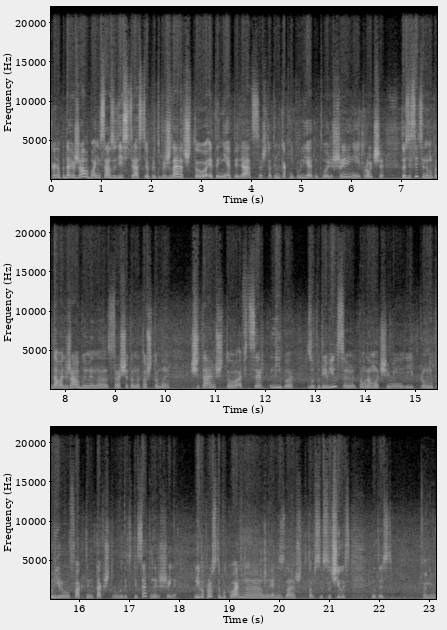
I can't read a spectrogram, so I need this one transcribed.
когда подаешь жалобу, они сразу 10 раз тебя предупреждают, что это не апелляция, что это никак не повлияет на твое решение и прочее. То есть действительно мы подавали жалобу именно с расчетом на то, что мы считаем, что офицер либо злоупотребил своими полномочиями и проманипулировал фактами так, чтобы выдать отрицательное решение, либо просто буквально, ну я не знаю, что там с ним случилось. Ну то есть, Понятно.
